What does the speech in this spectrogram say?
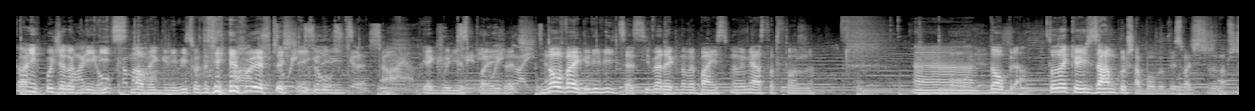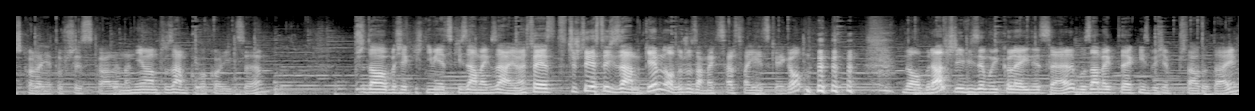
To niech pójdzie do Gliwic, nowych Gliwic, bo to nie były wcześniej Gliwice. Jakby nie spojrzeć. Nowe Gliwice, Siwerek nowe państwo, nowe miasta tworzy. Eee, dobra, to do jakiegoś zamku trzeba byłoby wysłać szczerze na przeszkolenie to wszystko, ale no nie mam tu zamku w okolicy. Przydałoby się jakiś niemiecki zamek zająć. To jest, czyż ty jesteś zamkiem? O, duży zamek carstwa niemieckiego. Dobra, czyli widzę mój kolejny cel, bo zamek to jak nic by się przydał tutaj.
